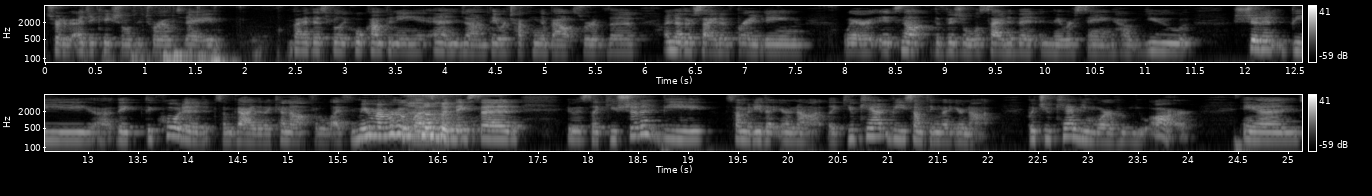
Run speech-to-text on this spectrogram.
sort of educational tutorial today by this really cool company and um, they were talking about sort of the another side of branding where it's not the visual side of it and they were saying how you shouldn't be uh, they, they quoted some guy that i cannot for the life of me remember who it was but they said it was like you shouldn't be somebody that you're not. Like you can't be something that you're not but you can be more of who you are. And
